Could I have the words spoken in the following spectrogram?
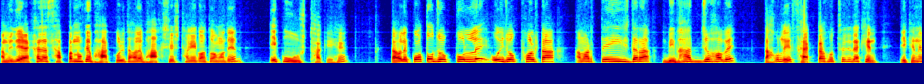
আমি যদি এক হাজার ছাপ্পান্নকে ভাগ করি, তাহলে ভাগশেষ থাকে কত আমাদের? একুশ থাকে হ্যাঁ? তাহলে কত যোগ করলে ওই যোগফলটা আমার তেইশ দ্বারা বিভাজ্য হবে? তাহলে ফ্যাক্টটা হচ্ছে যে দেখেন, এখানে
